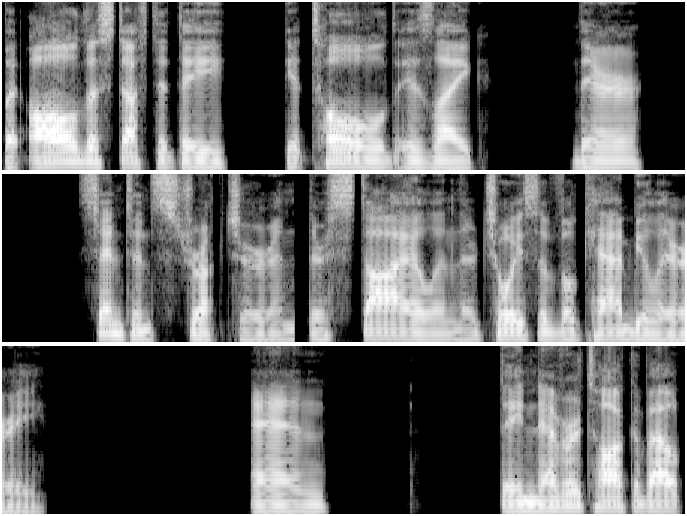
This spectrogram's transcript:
But all the stuff that they get told is like their sentence structure and their style and their choice of vocabulary. And they never talk about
